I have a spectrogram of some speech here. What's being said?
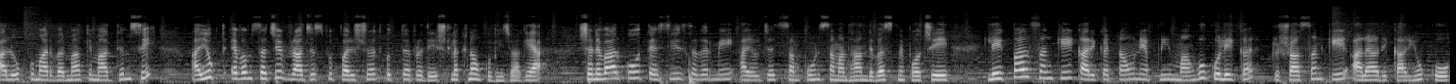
आलोक कुमार वर्मा के माध्यम से आयुक्त एवं सचिव राजस्व परिषद उत्तर प्रदेश लखनऊ को भेजा गया। शनिवार को तहसील सदर में आयोजित संपूर्ण समाधान दिवस में पहुँचे लेखपाल संघ के कार्यकर्ताओं ने अपनी मांगों को लेकर प्रशासन के आला अधिकारियों को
